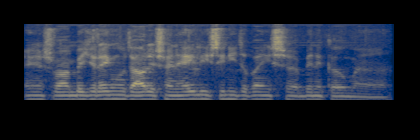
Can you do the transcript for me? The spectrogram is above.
Enige waar we een beetje rekening moeten houden is zijn heli's die niet opeens uh, binnenkomen.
